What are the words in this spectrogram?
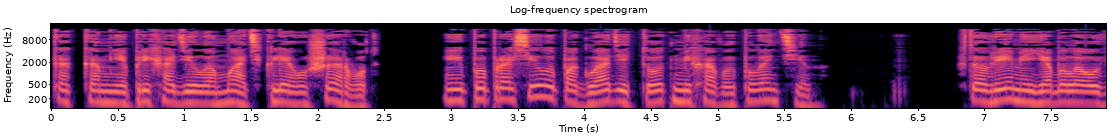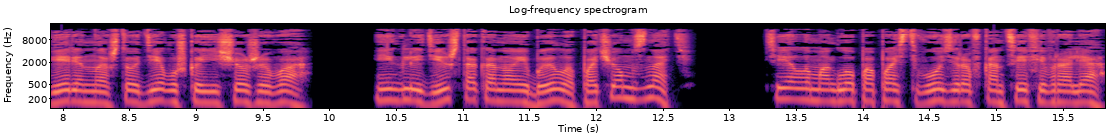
как ко мне приходила мать Клео Шервуд и попросила погладить тот меховой палантин. В то время я была уверена, что девушка еще жива, и, глядишь, так оно и было, почем знать. Тело могло попасть в озеро в конце февраля,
